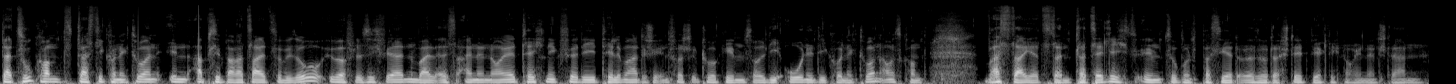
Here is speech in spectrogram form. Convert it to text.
Dazu kommt, dass die Konnektoren in absehbarer Zeit sowieso überflüssig werden, weil es eine neue Technik für die telematische Infrastruktur geben soll, die ohne die Konnektoren auskommt. Was da jetzt dann tatsächlich in Zukunft passiert oder so, das steht wirklich noch in den Sternen.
